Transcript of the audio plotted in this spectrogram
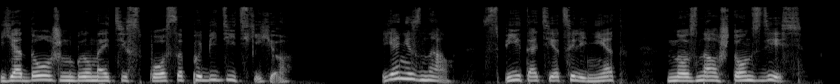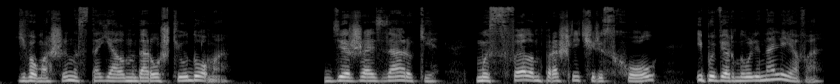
Я должен был найти способ победить ее. Я не знал, спит отец или нет, но знал, что он здесь, его машина стояла на дорожке у дома. Держась за руки, мы с Феллон прошли через холл и повернули налево,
